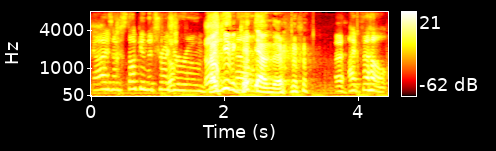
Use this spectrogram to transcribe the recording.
Guys, I'm stuck in the treasure room. How'd you even get down there? I fell.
